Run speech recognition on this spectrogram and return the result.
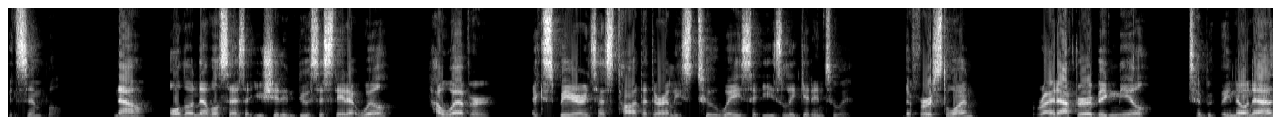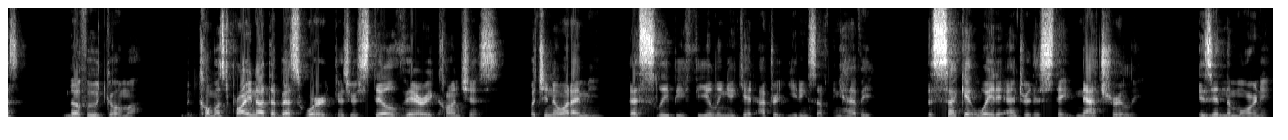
It's simple. Now, although Neville says that you should induce this state at will, however, experience has taught that there are at least two ways to easily get into it. The first one, right after a big meal, typically known as the food coma. But coma is probably not the best word because you're still very conscious. But you know what I mean that sleepy feeling you get after eating something heavy. The second way to enter this state naturally is in the morning.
